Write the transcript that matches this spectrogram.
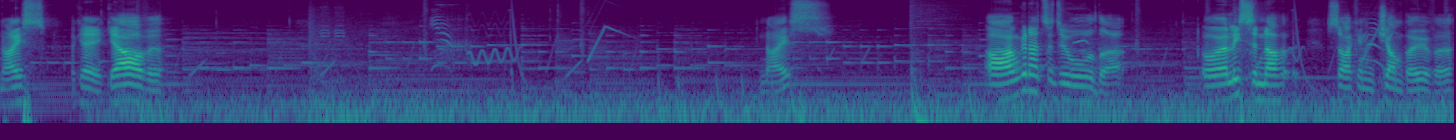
Nice. Okay, get out of it. Nice. Oh, I'm gonna have to do all that. Or at least enough so I can jump over.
